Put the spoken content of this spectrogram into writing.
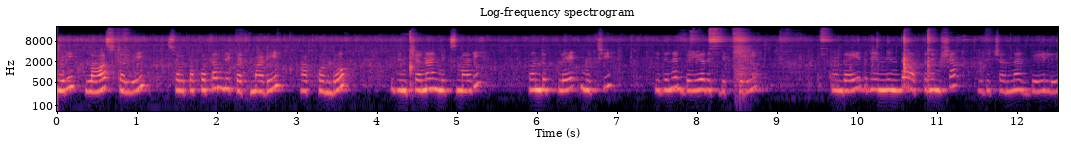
ನೋಡಿ ಲಾಸ್ಟಲ್ಲಿ ಸ್ವಲ್ಪ ಕೊತ್ತಂಬರಿ ಕಟ್ ಮಾಡಿ ಹಾಕ್ಕೊಂಡು ಇದನ್ನು ಚೆನ್ನಾಗಿ ಮಿಕ್ಸ್ ಮಾಡಿ ಒಂದು ಪ್ಲೇಟ್ ಮುಚ್ಚಿ ಇದನ್ನು ಬೇಯೋದಕ್ಕೆ ಬಿಟ್ಬಿಡಿ. ಒಂದು ಐದರಿಂದ ಹತ್ತು ನಿಮಿಷ ಇದು ಚೆನ್ನಾಗಿ ಬೇಯಲಿ.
